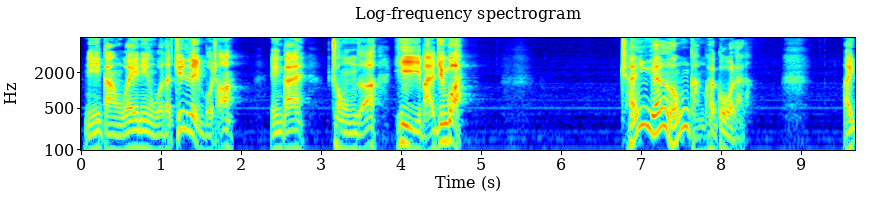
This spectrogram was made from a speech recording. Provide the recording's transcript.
你敢违令我的军令不成？应该重责一百军冠。陈元龙赶快过来了。哎，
